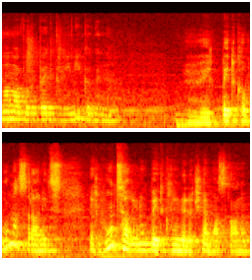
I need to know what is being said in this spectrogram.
Մամա, որ պետք լինի կգնա։ Էլ պետքը ո՞րն է սրանից, էլ ո՞նց է լինում պետք լինելը, չեմ հասկանում։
